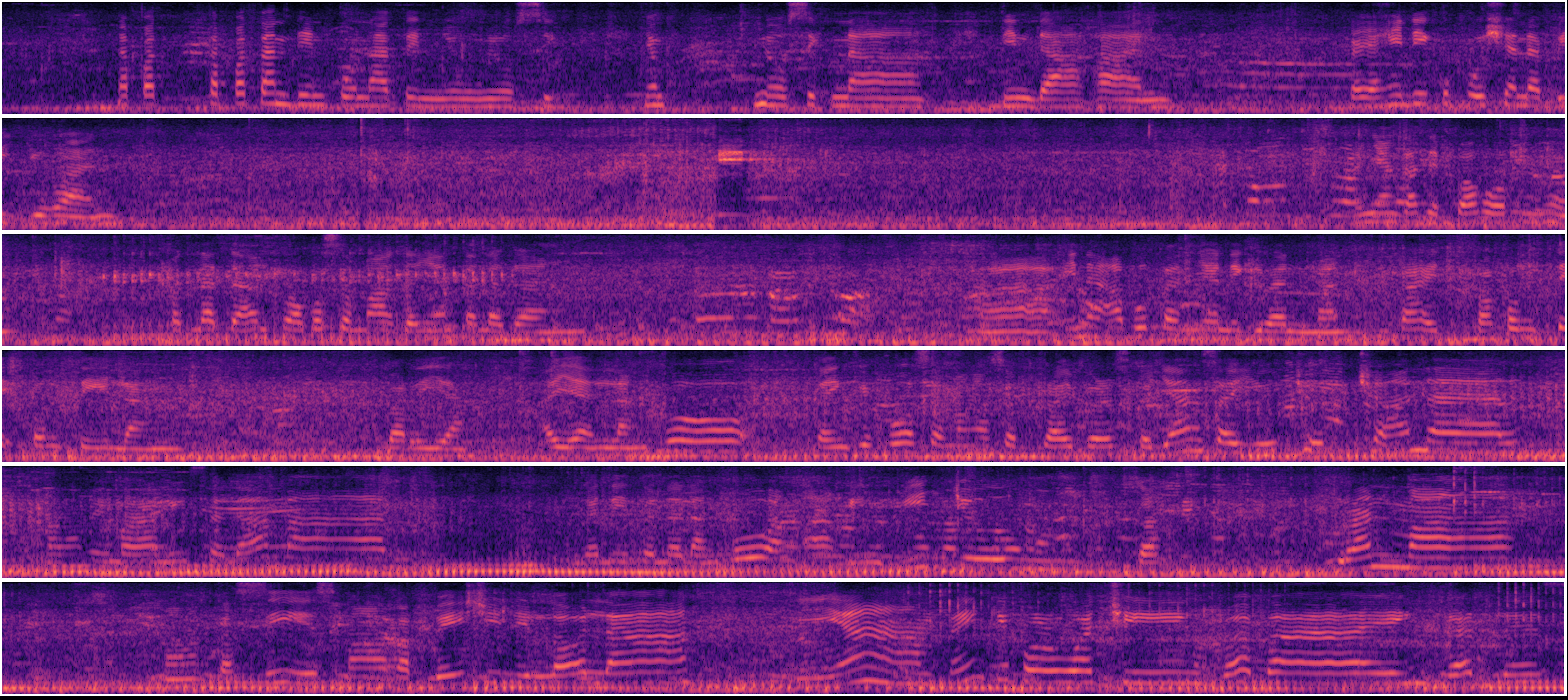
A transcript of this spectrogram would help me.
napat, tapatan din po natin yung music yung music na tindahan kaya hindi ko po siya na ganyan kasi po ako pag nadaan po ako sa mga ganyan talagang Ah, inaabutan niya ni Grandman kahit pa konti-konti lang barya. Ayan lang po. Thank you po sa mga subscribers ko dyan sa YouTube channel. Maraming maraming salamat. Ganito na lang po ang aking video. Mga ka- grandma, mga kasis, mga kabeshi ni Lola. Ayan. Thank you for watching. Bye-bye. God bless.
